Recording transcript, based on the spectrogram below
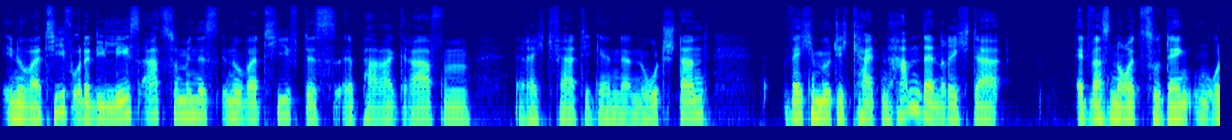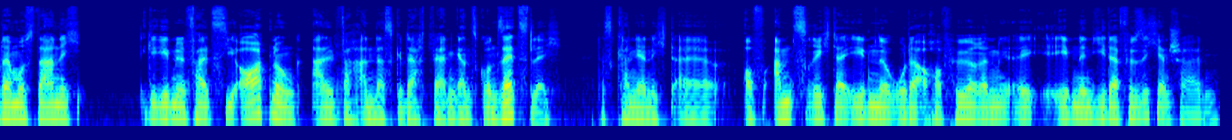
innovativ oder die Lesart zumindest innovativ des äh, Paragraphen rechtfertigender Notstand. Welche Möglichkeiten haben denn Richter, etwas neu zu denken oder muss da nicht gegebenenfalls die Ordnung einfach anders gedacht werden, ganz grundsätzlich. Das kann ja nicht äh, auf Amtsrichterebene oder auch auf höheren äh, Ebenen jeder für sich entscheiden.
